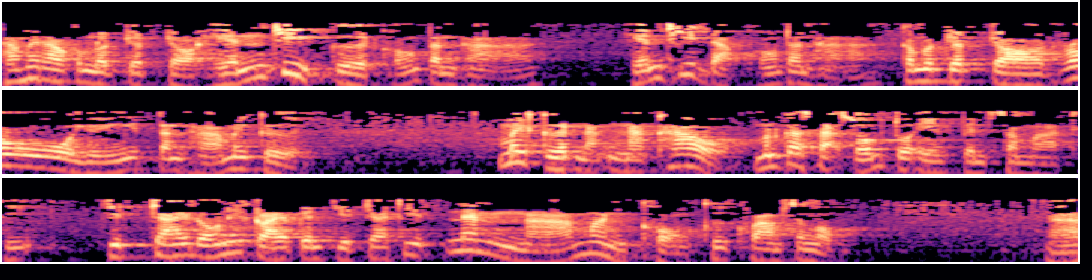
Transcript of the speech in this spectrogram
ทำให้เรากำหนดจดจ่อเห็นที่เกิดของตัณหา เห็นที่ดับของตัณหากำหนดจดจ่อโร่อยู่อย่างนี้ตัณหาไม่เกิด ไม่เกิดหนักหนักเข้า มันก็สะสมตัวเองเป็นสมาธิ จิตใจดวงนี้กลายเป็นจิตใจที่แน่นหนามั่นคงคือความสงบนะ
